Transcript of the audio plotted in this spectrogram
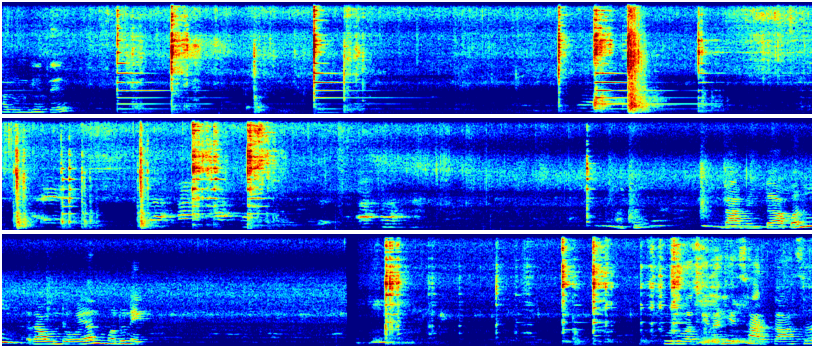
घालून घेते. दहा मिनटं आपण राहून देऊया मधून एक सुरुवातीला हे सारखं असं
